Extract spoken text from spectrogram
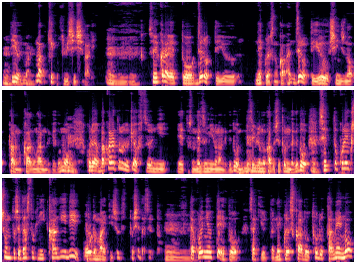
うん。っていう、まあ、まあ、結構厳しい縛り。それから、えっ、と、0っていうネックレスのか、ゼロっていう真珠のパールのカードがあるんだけれども、うんこれは場から取るときは普通に、えっ、と、そのネズミ色なんだけど、ネズミ色のカードとして取るんだけど、うんセットコレクションとして出すときに限り、オールマイティとして出せると。うん。だこれによって、えっ、と、さっき言ったネックレスカードを取るための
